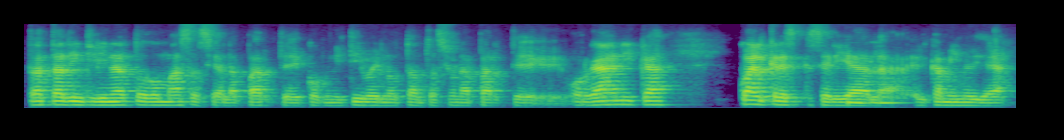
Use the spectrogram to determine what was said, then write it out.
tratar de inclinar todo más hacia la parte cognitiva y no tanto hacia una parte orgánica. ¿Cuál crees que sería el camino ideal?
